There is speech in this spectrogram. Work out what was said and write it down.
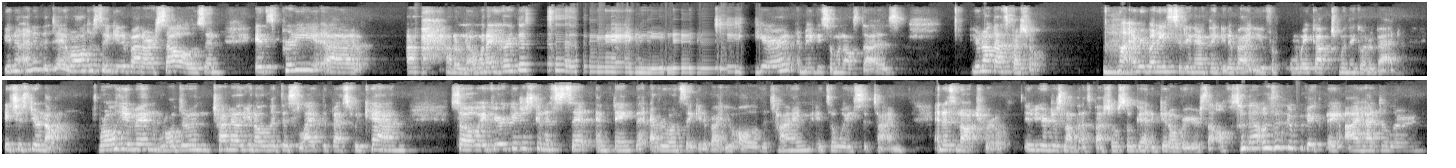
you know, end of the day, we're all just thinking about ourselves. And it's pretty uh, uh, I don't know. When I heard this, I needed to hear it, and maybe someone else does. You're not that special. Mm-hmm. Not everybody is sitting there thinking about you from when they wake up to when they go to bed. It's just you're not. We're all human. We're all doing trying to you know live this life the best we can. So if you're just going to sit and think that everyone's thinking about you all of the time, it's a waste of time, and it's not true. You're just not that special. So get get over yourself. So that was like a big thing I had to learn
